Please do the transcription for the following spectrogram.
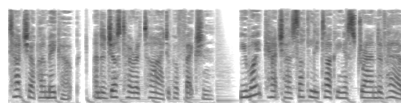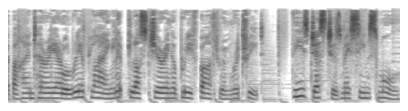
touch up her makeup, and adjust her attire to perfection. You might catch her subtly tucking a strand of hair behind her ear or reapplying lip gloss during a brief bathroom retreat. These gestures may seem small,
